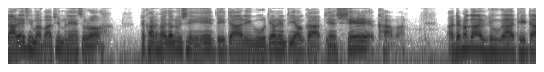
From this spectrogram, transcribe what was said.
လာတဲ့အချိန်မှာဘာဖြစ်မလဲဆိုတော့တစ်ခါတစ်ခါကြလို့ရှိရင် data တွေကိုတယောက်နဲ့တယောက်ကပြန် share တဲ့အခါမှာအဲ တစ်ဖက်ကလူက data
